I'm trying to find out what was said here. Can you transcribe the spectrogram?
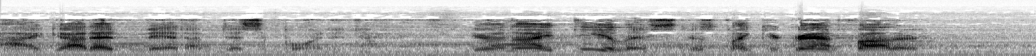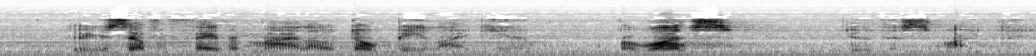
I gotta admit, I'm disappointed. You're an idealist, just like your grandfather. Do yourself a favor, Milo. Don't be like him. For once, do the smart thing.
